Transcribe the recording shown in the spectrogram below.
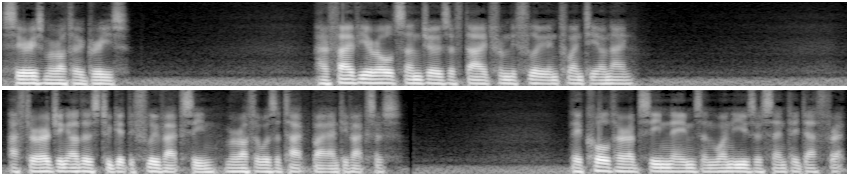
Serese Marotta agrees. Our five year old son Joseph died from the flu in 2009. After urging others to get the flu vaccine, Marotta was attacked by anti vaxxers. They called her obscene names and one user sent a death threat.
